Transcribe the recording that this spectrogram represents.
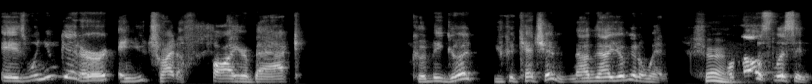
is when you get hurt and you try to fire back, could be good. You could catch him. Now, now you're going to win. Sure. Or else, listen,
